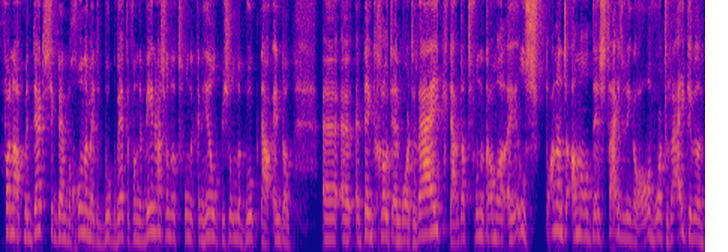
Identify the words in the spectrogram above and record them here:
vanaf mijn dertigste, ik ben begonnen met het boek Wetten van de Winnaars, want dat vond ik een heel bijzonder boek. Nou, en dan eh, eh, Denk groot en word rijk. Nou, dat vond ik allemaal heel spannend, allemaal destijds. En ik dacht, oh, word rijk. En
